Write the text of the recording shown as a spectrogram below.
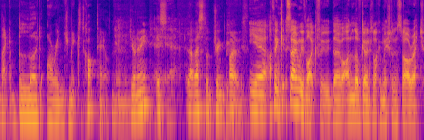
like blood orange mixed cocktail. Do you know what I mean? it's yeah. like, I still drink both. Yeah, I think it's same with like food though. I love going to like a Michelin star ret-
